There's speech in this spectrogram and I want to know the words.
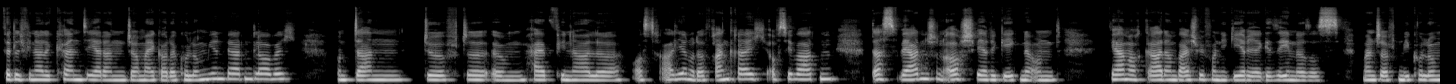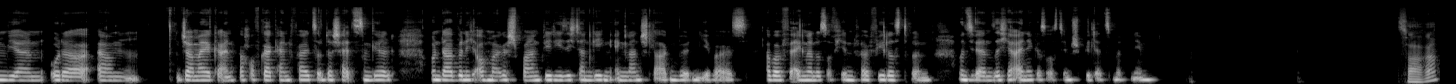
Viertelfinale könnte ja dann Jamaika oder Kolumbien werden, glaube ich. Und dann dürfte im Halbfinale Australien oder Frankreich auf sie warten. Das werden schon auch schwere Gegner und wir haben auch gerade am Beispiel von Nigeria gesehen, dass es Mannschaften wie Kolumbien oder ähm, Jamaika einfach auf gar keinen Fall zu unterschätzen gilt. Und da bin ich auch mal gespannt, wie die sich dann gegen England schlagen würden jeweils. Aber für England ist auf jeden Fall vieles drin und sie werden sicher einiges aus dem Spiel jetzt mitnehmen. Sarah?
